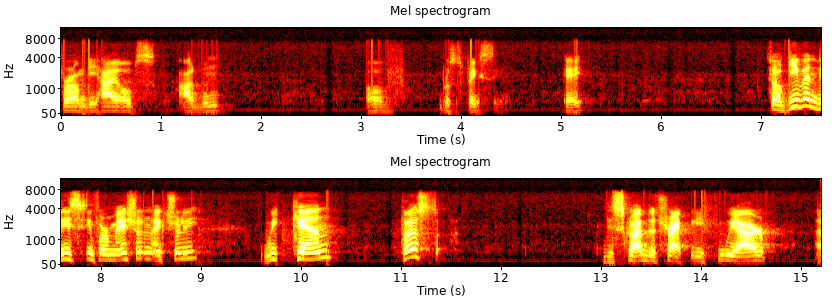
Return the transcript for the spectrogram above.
from the High Hopes album of Bruce Springsteen, okay? So given this information, actually, we can first describe the track. If we are uh,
